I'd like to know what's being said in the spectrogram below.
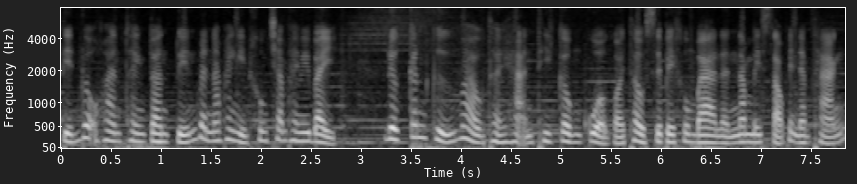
tiến độ hoàn thành toàn tuyến vào năm 2027 được căn cứ vào thời hạn thi công của gói thầu CP03 là 56,5 tháng.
